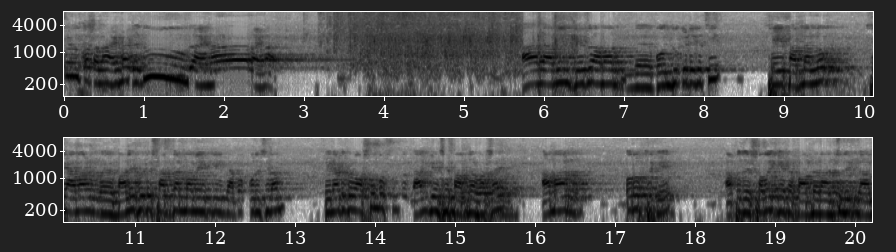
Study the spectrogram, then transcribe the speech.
কেউ কথা রাখে না দাদু রায় না রায় না। আর আমি যেহেতু আমার বন্ধুকে ডেকেছি সেই পাবনার লোক সে আমার মালিক হতে সাবধান নামে একটি নাটক করেছিলাম। সেই নাটকের অসম্ভব সুন্দর গান গিয়েছে পাবনার ভাষায়। আমার তরফ থেকে আপনাদের সবাইকে একটা পাবনার আঞ্চলিক গান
